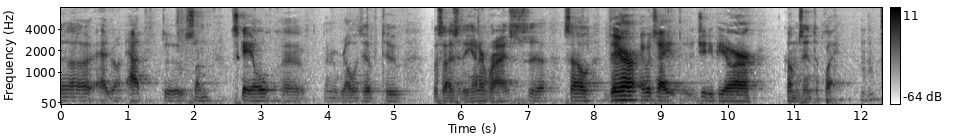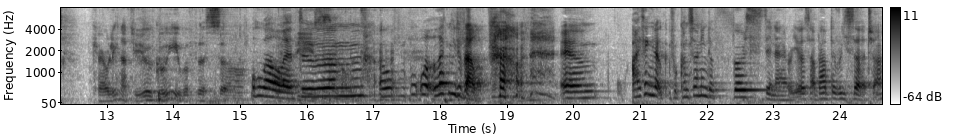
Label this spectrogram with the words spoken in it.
uh, at, at uh, some scale uh, you know, relative to the size of the enterprise. Uh, So there, I would say GDPR comes into play. Karolina, do you agree with this? uh, Well, These- um, oh, well, let me develop. um, I think for concerning the first scenarios about the researcher,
